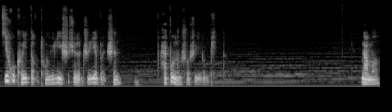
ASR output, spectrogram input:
几乎可以等同于历史学的职业本身，还不能说是一种品。那么，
